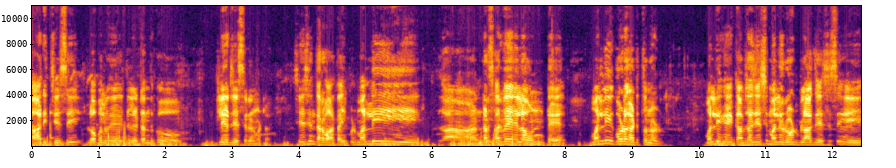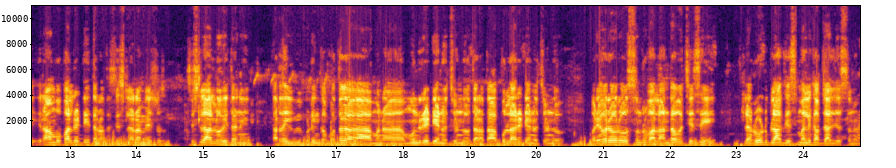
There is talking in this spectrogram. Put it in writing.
దారి ఇచ్చేసి లోపల వెళ్ళేటందుకు క్లియర్ చేశారు అనమాట చేసిన తర్వాత ఇప్పుడు మళ్ళీ అండర్ సర్వేలో ఉంటే మళ్ళీ గోడ కట్టుతున్నాడు. మళ్ళీ కబ్జా చేసి మళ్ళీ రోడ్ బ్లాక్ చేసేసి రామ్ భూపాల్ రెడ్డి తర్వాత సిస్లా రమేష్ సిస్లా లోహిత్ అని తర్వాత ఇప్పుడు ఇంకా కొత్తగా మన మునిరెడ్డి అని వచ్చిండు తర్వాత పుల్లారెడ్డి అని వచ్చిండు. మరి ఎవరెవరు వస్తుండ్రు వాళ్ళంతా వచ్చేసి ఇట్లా రోడ్ బ్లాక్ చేసి మళ్ళీ కబ్జాలు చేస్తున్నారు.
